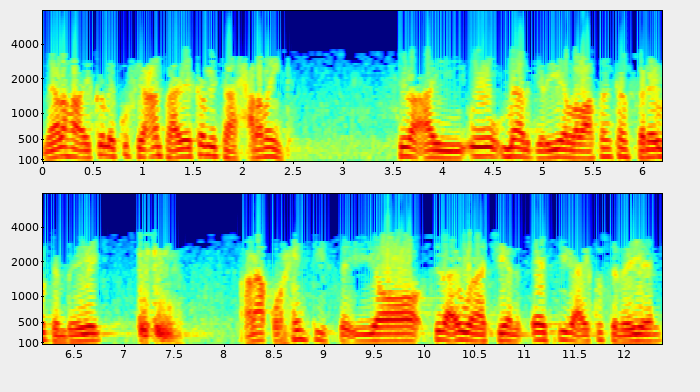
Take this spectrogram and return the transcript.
meelaha ay kolley ku fiican tahay bay ka mid tahay xarameynka sida ay u maalgeliyeen labaatankan sane u dambeeyey. Macnaha qurxintiisa iyo sida ay u wanaajiyeen esiga ay ku sameeyeen.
